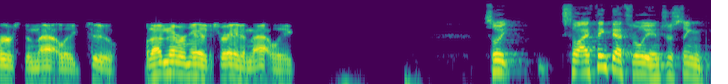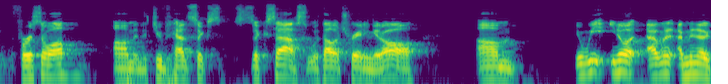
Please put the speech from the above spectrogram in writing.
first in that league too. But I've never made a trade in that league. So, so I think that's really interesting. First of all, um, and that you've had suc success without trading at all. Um, we, you know what? I'm I'm gonna,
